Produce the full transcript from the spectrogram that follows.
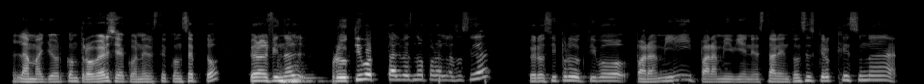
la mayor controversia con este concepto, pero al final productivo tal vez no para la sociedad, pero sí productivo para mí y para mi bienestar. Entonces creo que es una,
